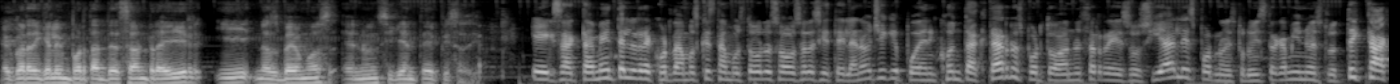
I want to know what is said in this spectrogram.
Recuerden que lo importante es sonreír y nos vemos en un siguiente episodio. Exactamente, les recordamos que estamos todos los sábados a las 7 de la noche y que pueden contactarnos por todas nuestras redes sociales, por nuestro Instagram y nuestro TikTok,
